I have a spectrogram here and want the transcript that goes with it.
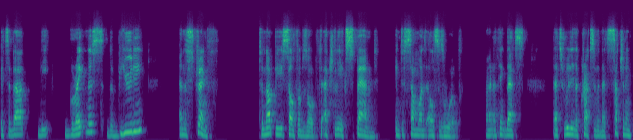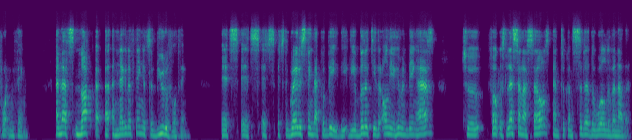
it's about the greatness, the beauty, and the strength to not be self-absorbed, to actually expand into someone else's world, right? I think that's that's really the crux of it. That's such an important thing, and that's not a, a negative thing. It's a beautiful thing. It's it's it's it's the greatest thing that could be the the ability that only a human being has to focus less on ourselves and to consider the world of another,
